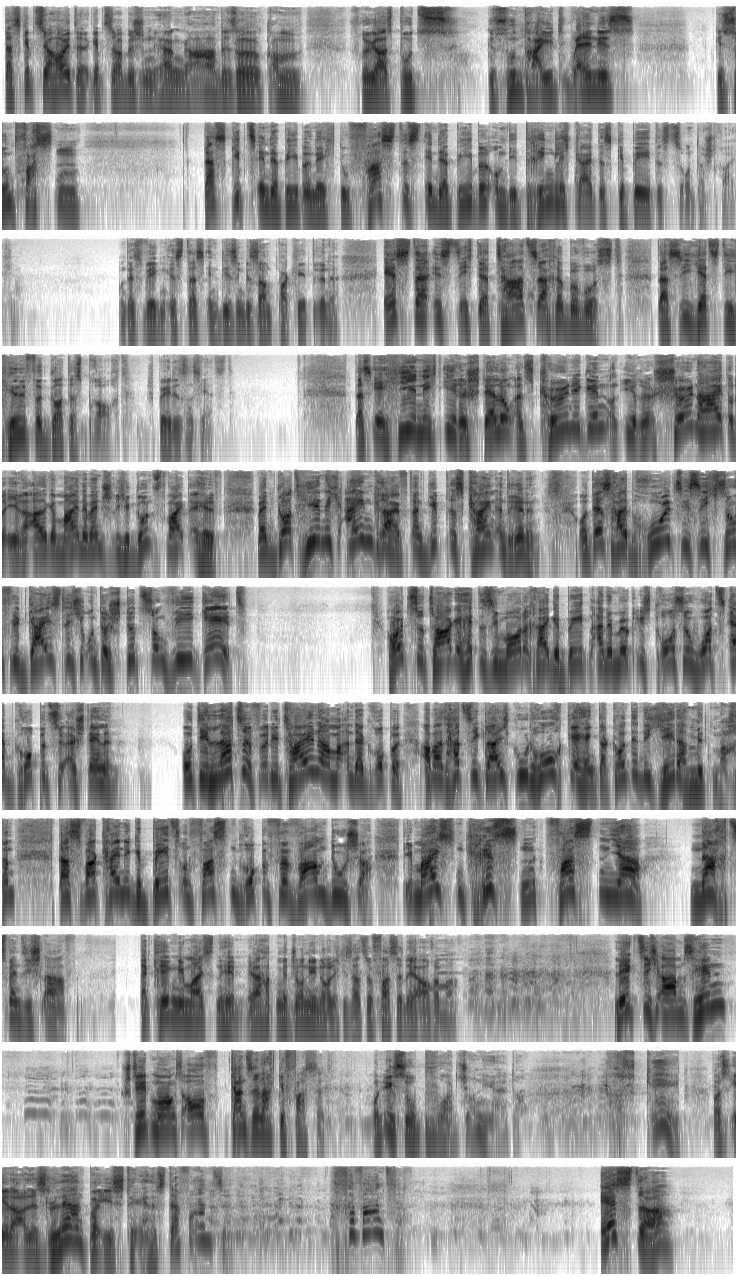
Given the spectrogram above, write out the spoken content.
Das gibt's ja heute. Gibt's ja ein bisschen, ja, ein bisschen, komm, Frühjahrsputz, Gesundheit, Wellness, gesund fasten. Das gibt's in der Bibel nicht. Du fastest in der Bibel, um die Dringlichkeit des Gebetes zu unterstreichen. Und deswegen ist das in diesem Gesamtpaket drinne. Esther ist sich der Tatsache bewusst, dass sie jetzt die Hilfe Gottes braucht. Spätestens jetzt dass ihr hier nicht ihre Stellung als Königin und ihre Schönheit oder ihre allgemeine menschliche Gunst weiterhilft. Wenn Gott hier nicht eingreift, dann gibt es kein Entrinnen. Und deshalb holt sie sich so viel geistliche Unterstützung wie geht. Heutzutage hätte sie Mordechai gebeten, eine möglichst große WhatsApp-Gruppe zu erstellen und die Latte für die Teilnahme an der Gruppe, aber hat sie gleich gut hochgehängt. Da konnte nicht jeder mitmachen. Das war keine Gebets- und Fastengruppe für Warmduscher. Die meisten Christen fasten ja nachts, wenn sie schlafen. Das kriegen die meisten hin. Ja, hat mir Johnny neulich gesagt. So fastet er auch immer. Legt sich abends hin, steht morgens auf, ganze Nacht gefastet. Und ich so, boah, Johnny, Alter, was geht? Was ihr da alles lernt bei ISTL, ist der Wahnsinn. Das ist der Wahnsinn. Esther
